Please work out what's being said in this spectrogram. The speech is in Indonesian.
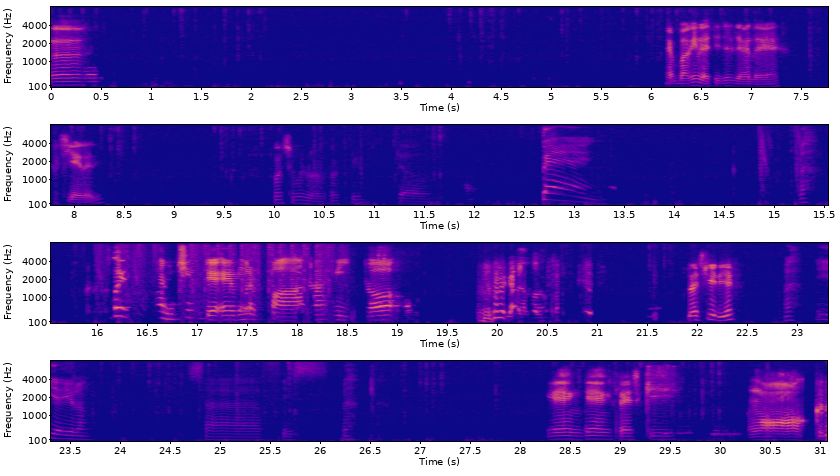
Eh. Tembakin gak sih Jul? jangan deh ya. Kasihan aja. Oh cuma dua kaki. Jauh. Bang. Wih, anjing DMer parah nih, Cok. Flash dia. Hah, iya hilang. Safis. Lah, Geng, geng, flash key. もう、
